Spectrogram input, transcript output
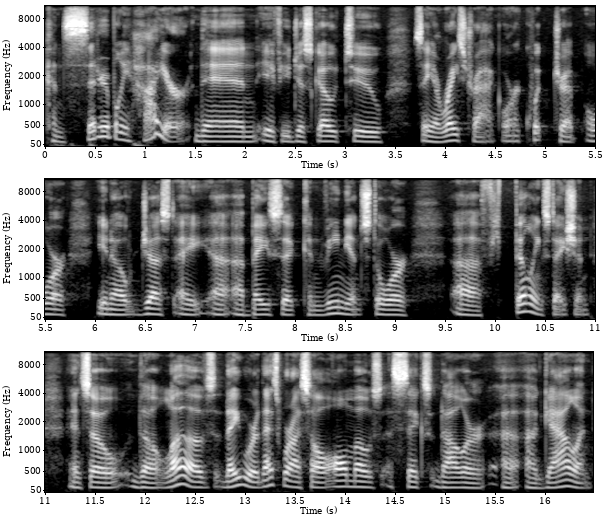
considerably higher than if you just go to say a RaceTrac or a QuikTrip or you know just a, a basic convenience store uh, filling station. And so the Love's, they were, that's where I saw almost a $6 a, a gallon.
